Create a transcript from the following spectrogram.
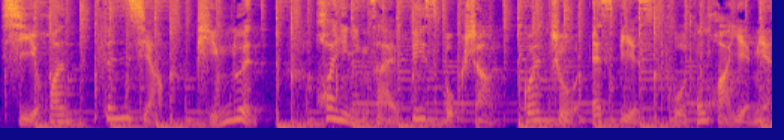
喜欢、分享、评论，欢迎您在 Facebook 上关注 SBS 普通话页面。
